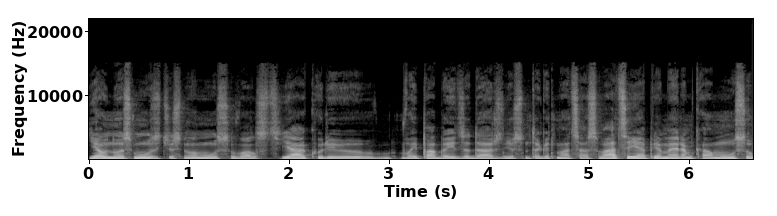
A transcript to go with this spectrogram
jaunos mūziķus no mūsu valsts, jā, kuri vai pabeidza dārziņus un tagad mācās Vācijā, piemēram, kā mūsu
